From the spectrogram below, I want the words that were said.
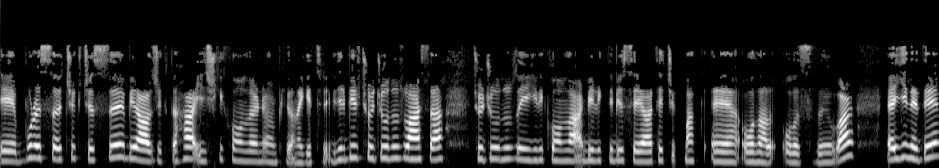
E, burası açıkçası birazcık daha ilişki konularını ön plana getirebilir. Bir çocuğunuz varsa çocuğunuzla ilgili konular birlikte bir seyahate çıkmak e, ola, olasılığı var. E, yine de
